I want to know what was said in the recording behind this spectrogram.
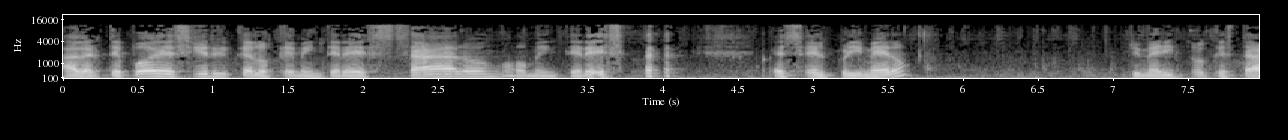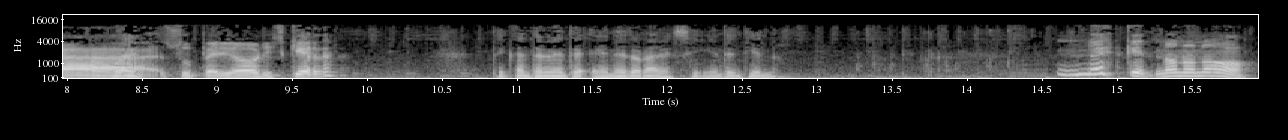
a ver, te puedo decir que los que me interesaron o me interesan es el primero. Primerito que está Bueno. superior izquierda. ¿Te encantan en, en Edorales? Sí, te entiendo. No es que, no, no, no.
